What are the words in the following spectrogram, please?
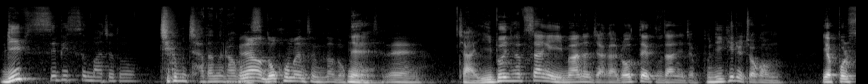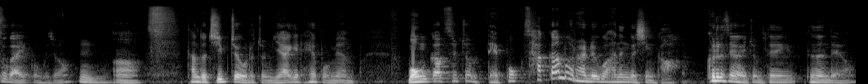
립 서비스마저도 지금은 차단을 하고 있습니다. 그냥 노코멘트입니다. 노코멘트. 네. 자 이번 협상에 임하는 자가 롯데 구단의 분위기를 조금 엿볼 수가 있고 그죠? 음. 어 단도직입적으로 좀 이야기를 해보면 몸값을 좀 대폭 삭감을 하려고 하는 것인가 그런 생각이 좀 드, 드는데요.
